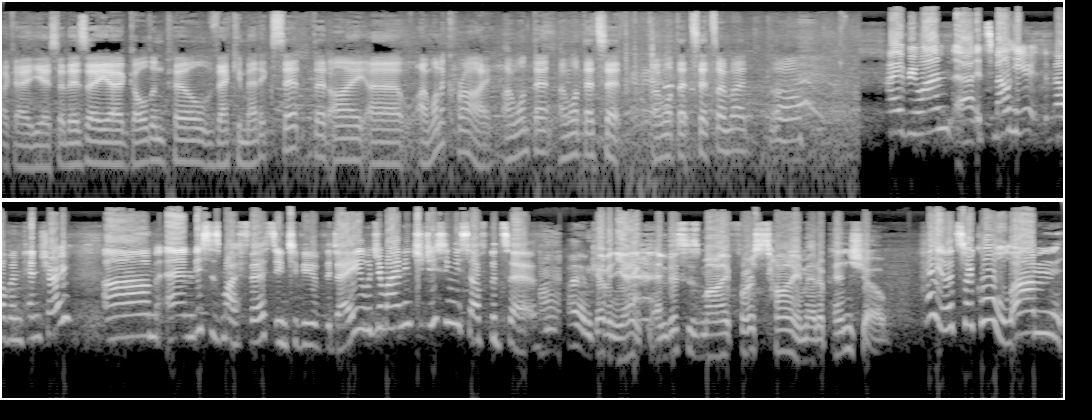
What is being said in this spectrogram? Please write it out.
Okay. Okay, yeah. So there's a uh, golden pearl vacuumatic set that I uh, I want to cry. I want that. I want that set. I want that set so bad. Oh. Hi everyone, uh, it's Mel here at the Melbourne Pen Show, um, and this is my first interview of the day. Would you mind introducing yourself, good sir? Hi, I'm Kevin Yank, and this is my first time at a pen show. Hey, that's so cool. Um,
